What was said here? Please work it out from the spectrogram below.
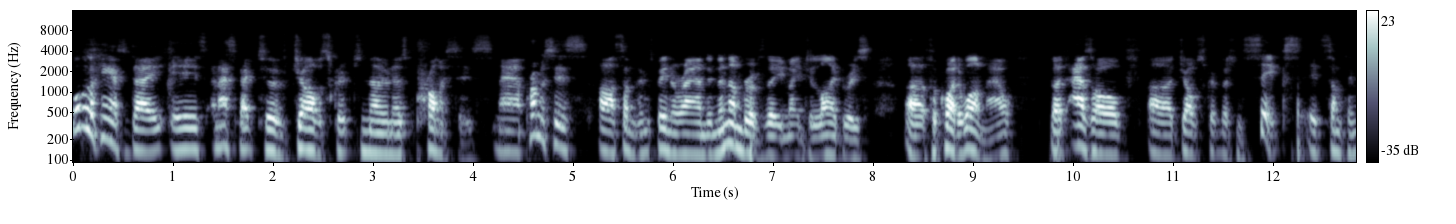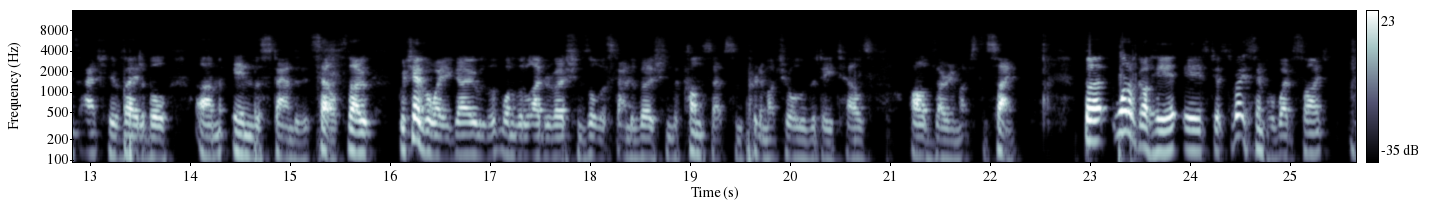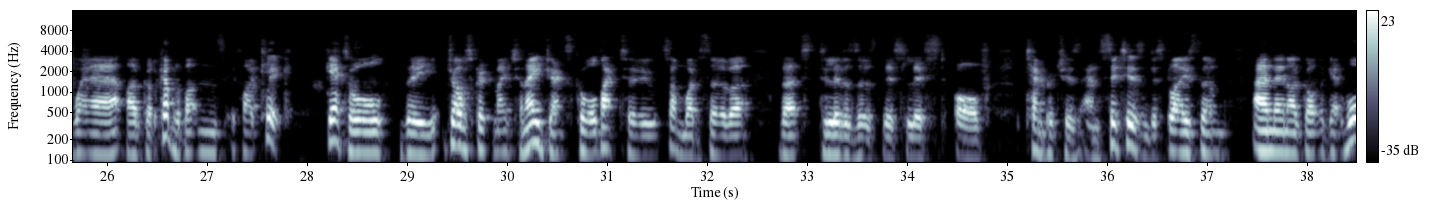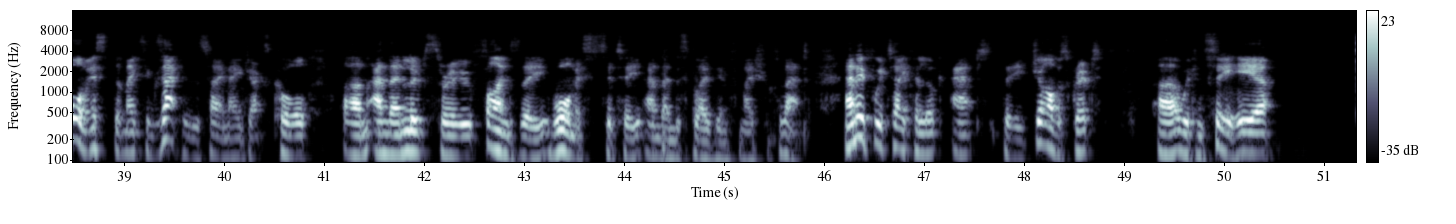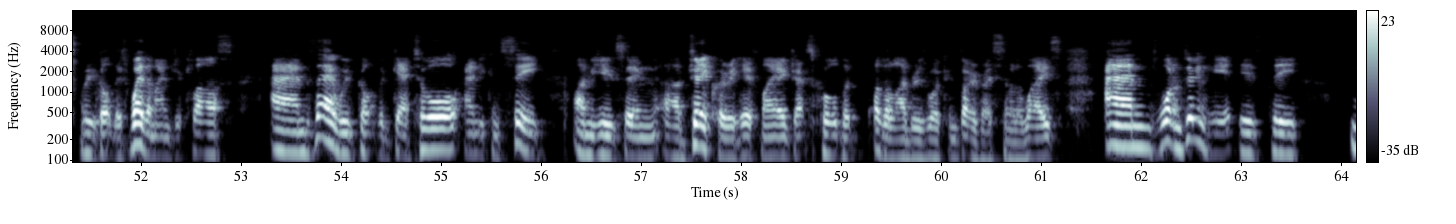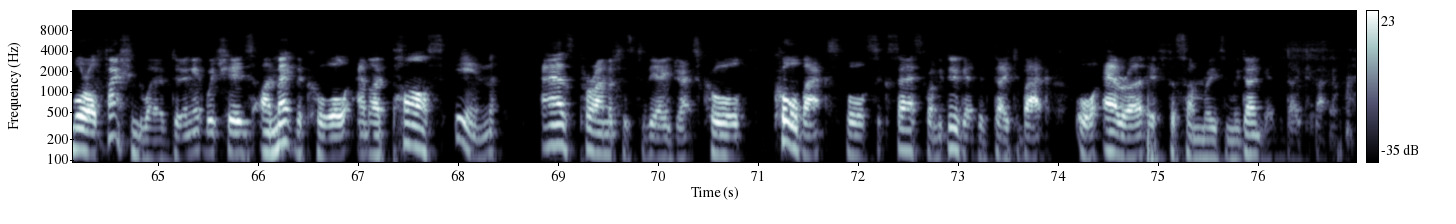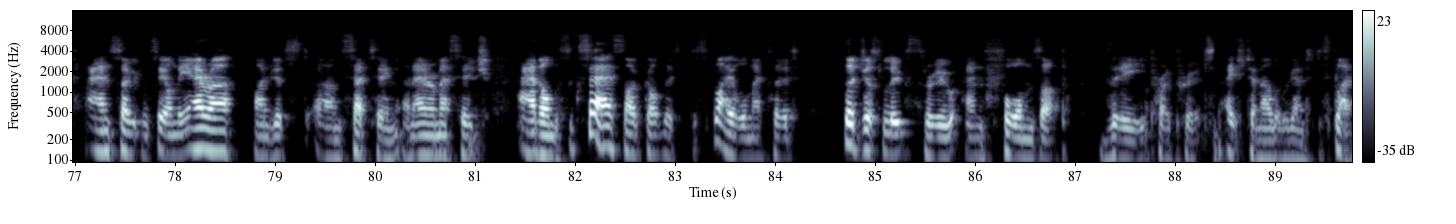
What we're looking at today is an aspect of JavaScript known as promises. Now, promises are something that's been around in a number of the major libraries uh, for quite a while now, but as of uh, JavaScript version 6, it's something that's actually available um, in the standard itself. Though, whichever way you go, one of the library versions or the standard version, the concepts and pretty much all of the details are very much the same. But what I've got here is just a very simple website where I've got a couple of buttons. If I click get all, the JavaScript makes an AJAX call back to some web server that delivers us this list of temperatures and cities and displays them. And then I've got the get warmest that makes exactly the same AJAX call um, and then loops through, finds the warmest city, and then displays the information for that. And if we take a look at the JavaScript, uh, we can see here we've got this weather manager class, and there we've got the get all, and you can see I'm using uh, jQuery here for my Ajax call, but other libraries work in very, very similar ways. And what I'm doing here is the more old-fashioned way of doing it, which is I make the call and I pass in as parameters to the Ajax call callbacks for success when we do get the data back or error if for some reason we don't get the data back. And so we can see on the error, I'm just um, setting an error message. And on the success, I've got this display all method that just loops through and forms up the appropriate HTML that we're going to display.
